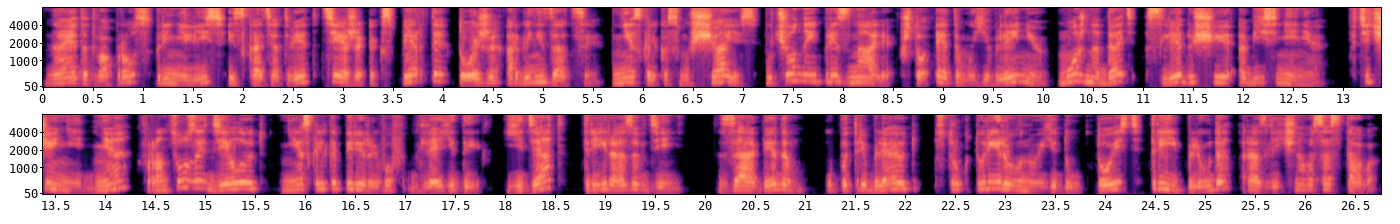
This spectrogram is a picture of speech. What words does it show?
На этот вопрос принялись искать ответ те же эксперты той же организации. Несколько смущаясь, ученые признали, что этому явлению можно дать следующие объяснения. В течение дня французы делают несколько перерывов для еды. Едят три раза в день. За обедом употребляют структурированную еду, то есть три блюда различного состава.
